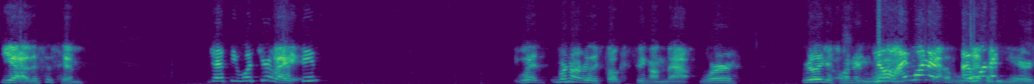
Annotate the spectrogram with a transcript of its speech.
Yeah, this is him. Jesse, what's your last I- name? What, we're not really focusing on that. We're really just wondering No, why I want to. I want to.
